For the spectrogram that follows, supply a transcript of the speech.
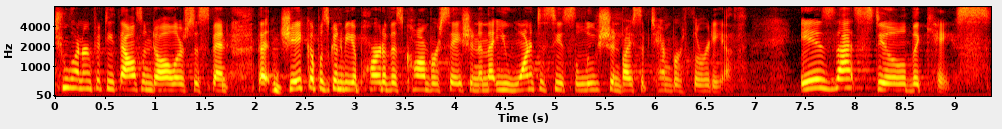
$250,000 to spend, that Jacob was going to be a part of this conversation, and that you wanted to see a solution by September 30th. Is that still the case?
